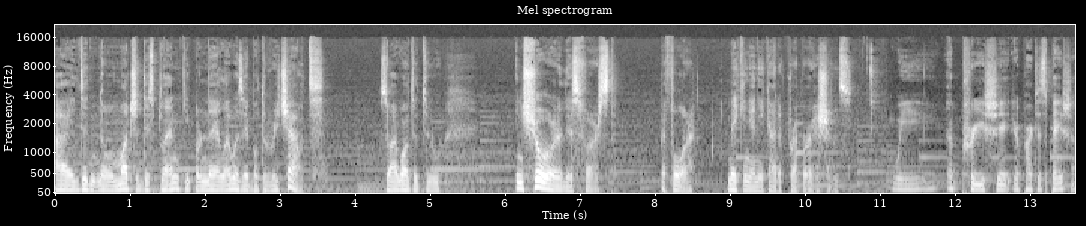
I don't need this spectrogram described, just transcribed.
I didn't know much of this plan. Keeper Nela was able to reach out. So I wanted to ensure this first, before making any kind of preparations. We appreciate your participation.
